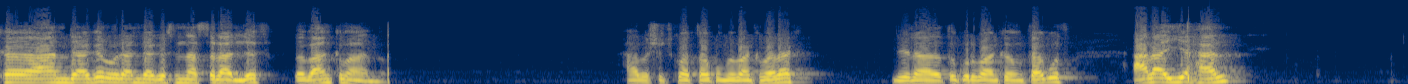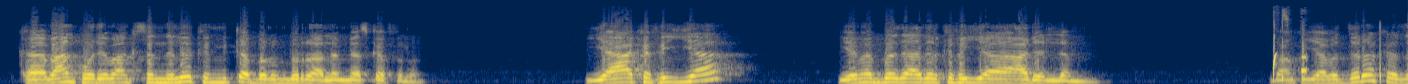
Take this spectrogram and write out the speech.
ከአንድ ሀገር ወደ አንድ ሀገር ስናስተላልፍ በባንክ ማለት ነው። ሀበሾች ቋጣቁም በባንክ መላክ? ሌላ ጥቁር ባንክ ነው የምታውቁት? አላየሃል? ከባንክ ወደ ባንክ ስንልክ የሚቀበሉን ብር አለ የሚያስከፍሉን። ያ ክፍያ የመበዳደር ክፍያ አይደለም። ባንኩ ያበደረ ከዛ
